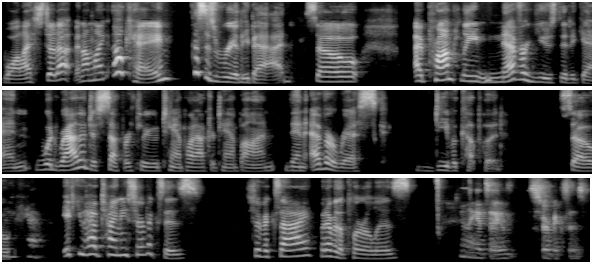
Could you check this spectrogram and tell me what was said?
while I stood up. And I'm like, okay, this is really bad. So I promptly never used it again, would rather just suffer through tampon after tampon than ever risk diva cup hood. So Okay. if you have tiny cervixes, cervixi, whatever the plural is, I think it's a cervixes.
